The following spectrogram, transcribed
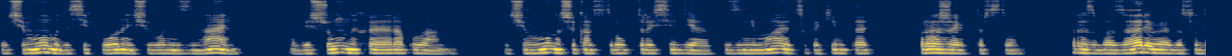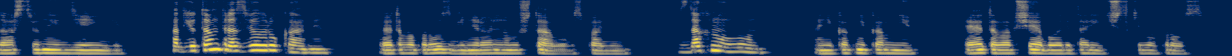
Почему мы до сих пор ничего не знаем о бесшумных аэропланах? Почему наши конструкторы сидят и занимаются каким-то прожекторством, разбазаривая государственные деньги? Адъютант развел руками. Это вопрос к генеральному штабу, господин. Вздохнул он. А никак не ко мне. Это вообще был риторический вопрос.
